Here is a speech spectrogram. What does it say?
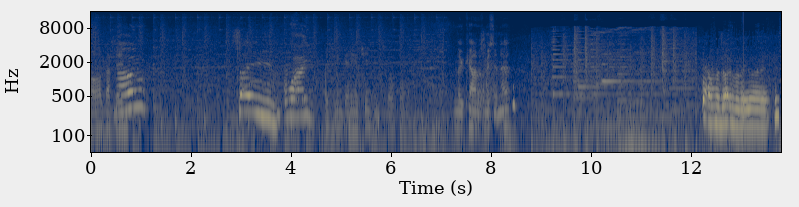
Oh, that's No, Save! away. in. We didn't get any achievements so far. No count was missing that. That one was over me, wasn't it?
